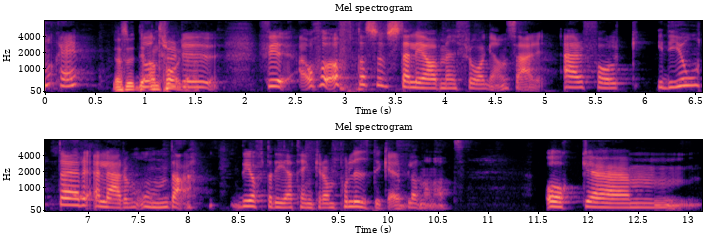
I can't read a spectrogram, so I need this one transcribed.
Okej. Okay. Alltså, Då tror du... För ofta så ställer jag mig frågan så här, är folk idioter eller är de onda? Det är ofta det jag tänker om politiker bland annat. Och um,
